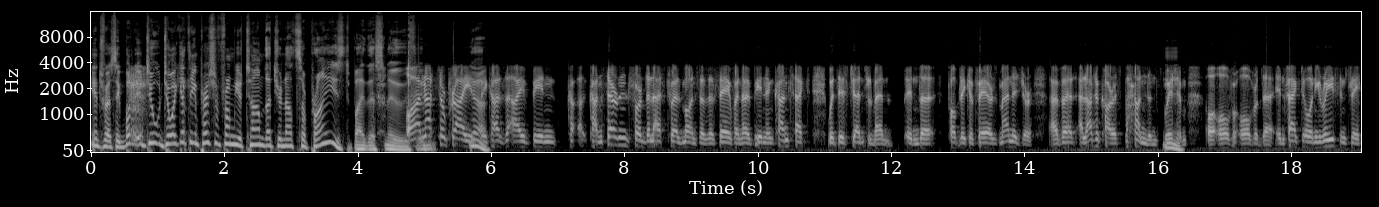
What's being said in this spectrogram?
Interesting. But uh, do do I get the impression from you, Tom, that you're not surprised by this news? Oh, I'm not surprised yeah. because I've been co- concerned for the last 12 months, as I say, when I've been in contact with this gentleman in the public affairs manager. I've had a lot of correspondence with mm. him over over the. In fact, only recently,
